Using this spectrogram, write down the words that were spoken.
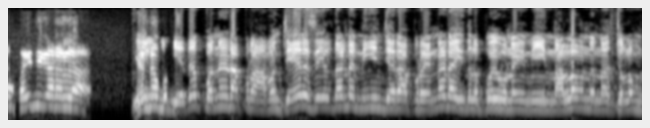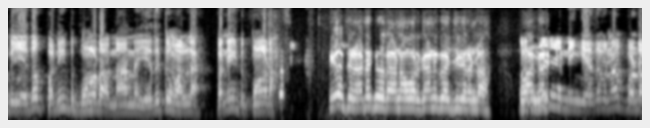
நான் பைத்தியக்காரன் எதோ பண்ணுடா அப்புறம்? அவன் செய்யற செயல் தாண்டா நீயும் செய்யற அப்புறம் என்னடா இதுல போய் உன்னை நீ நல்லவன்னு நான் சொல்ல முடியும்? ஏதோ பண்ணிட்டு போங்கடா. நான் எதுக்கும் வரல. பண்ணிட்டு போங்கடா. கேஸ் நடக்குதுடா. நான் ஒரு கணக்கு வச்சுக்கிறேன்டா. நீங்க எதை வேணா பண்ண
